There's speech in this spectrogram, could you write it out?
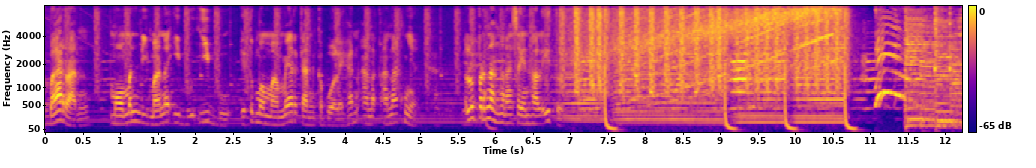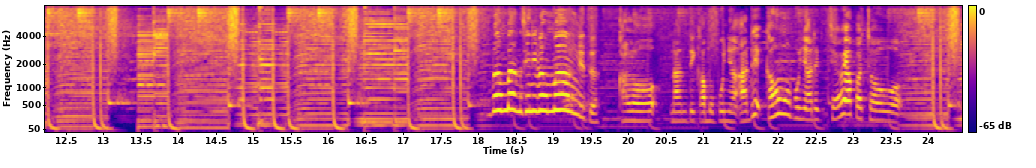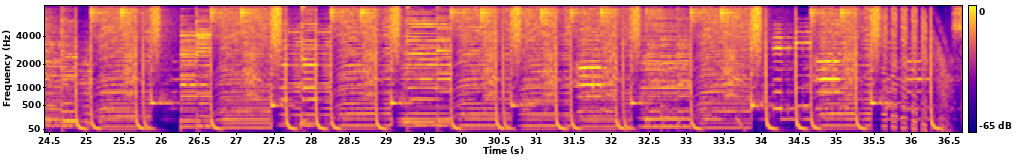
Lebaran, momen di mana ibu-ibu itu memamerkan kebolehan anak-anaknya. Lu pernah ngerasain hal itu? Bambang sini Bambang gitu. Kalau nanti kamu punya adik, kamu mau punya adik cewek apa cowok?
